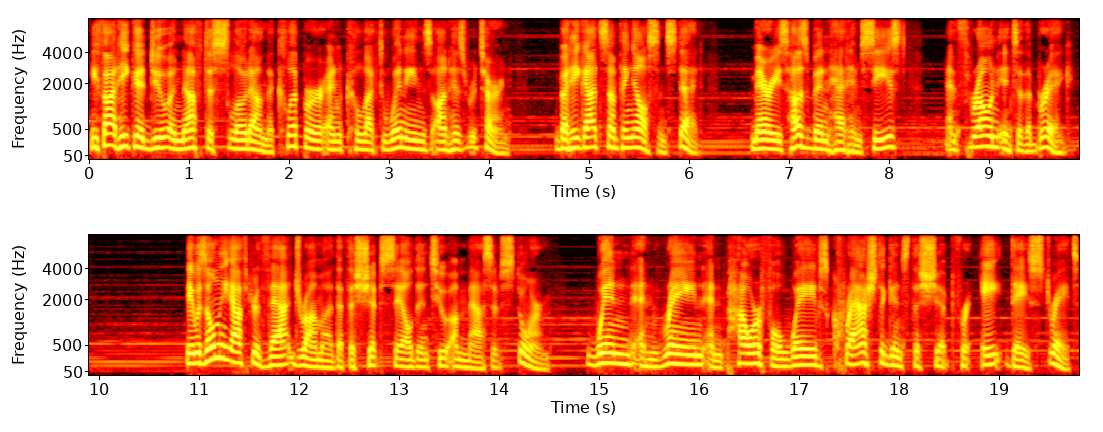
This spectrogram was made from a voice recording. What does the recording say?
He thought he could do enough to slow down the Clipper and collect winnings on his return. But he got something else instead. Mary's husband had him seized and thrown into the brig. It was only after that drama that the ship sailed into a massive storm. Wind and rain and powerful waves crashed against the ship for eight days straight.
